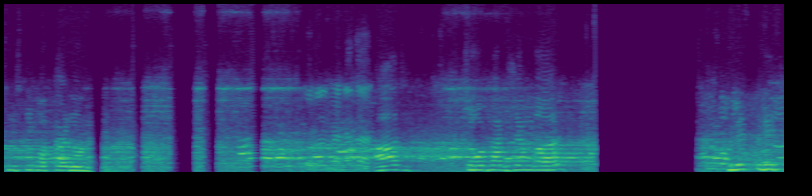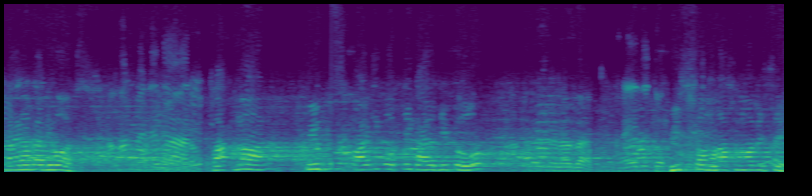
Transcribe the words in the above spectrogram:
সৃষ্টিকর্তার নামে। চৌঠা ডিসেম্বর ফিলিস্তিনি স্বাধীনতা দিবস। পাকমান পিপলস পার্টি কর্তৃক আয়োজিত বিশ্ব মহাসমাবেশে।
